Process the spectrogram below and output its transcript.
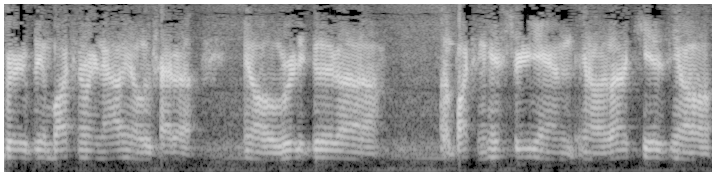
very big in boxing right now. You know, we've had a you know really good uh, uh, boxing history, and you know a lot of kids, you know,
